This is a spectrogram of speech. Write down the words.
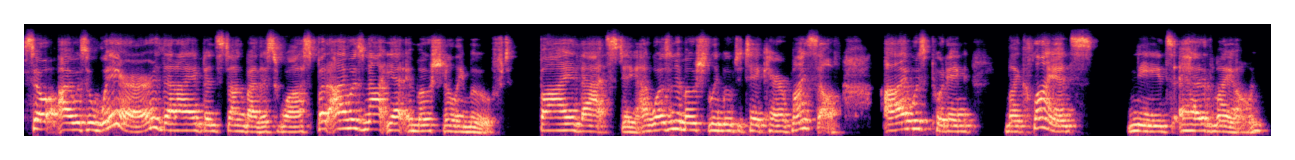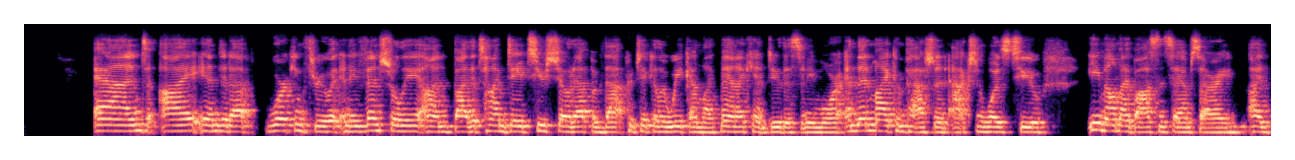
So I was aware that I had been stung by this wasp, but I was not yet emotionally moved by that sting. I wasn't emotionally moved to take care of myself. I was putting my clients' needs ahead of my own. And I ended up working through it. And eventually, on by the time day two showed up of that particular week, I'm like, man, I can't do this anymore. And then my compassionate action was to email my boss and say, I'm sorry, I,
